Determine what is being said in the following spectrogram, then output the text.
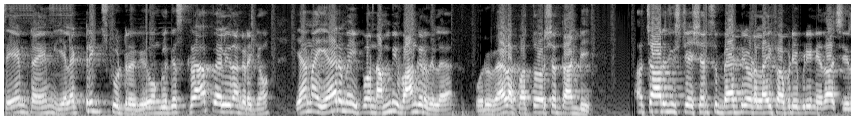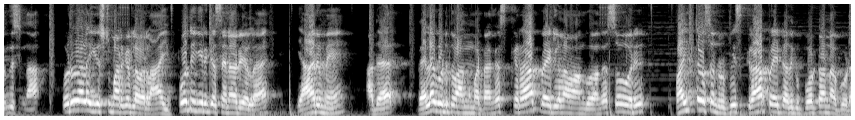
சேம் டைம் எலக்ட்ரிக் ஸ்கூட்டருக்கு உங்களுக்கு ஸ்கிராப் வேல்யூ தான் கிடைக்கும். ஏன்னா யாருமே இப்போ நம்பி வாங்குறதில்ல. ஒரு வேலை பத்து வருஷம் தாண்டி சார்ஜிங் ஸ்டேஷன்ஸ் பேட்டரியோட லைஃப் அப்படி இப்படின்னு ஏதாச்சும் இருந்துச்சுன்னா ஒருவேளை யூஸ்ட் மார்க்கெட்டில் வரலாம். இப்போதைக்கு இருக்க செனாரியோவில் யாருமே அதை விலை கொடுத்து வாங்க மாட்டாங்க. ஸ்கிராப் ரேட்டில் தான் வாங்குவாங்க. ஸோ ஒரு five thousand rupees scrap rate அதுக்கு போட்டோம்னா கூட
